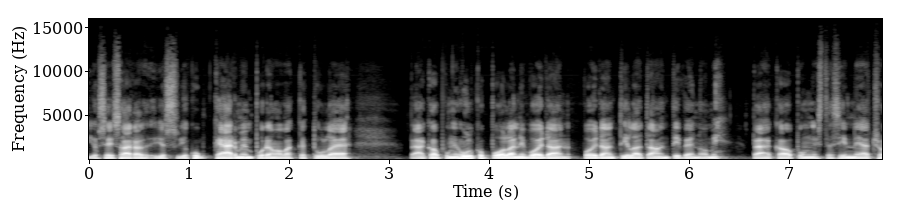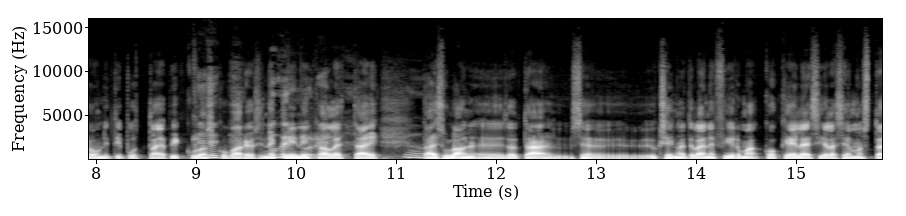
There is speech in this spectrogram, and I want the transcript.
jos, ei saira, jos joku käärmenpurema vaikka tulee pääkaupungin ulkopuolella, niin voidaan, voidaan tilata antivenomi pääkaupungista sinne ja drone tiputtaa ja pikkulaskuvarjo sinne Ohi, klinikalle. Tai, tai sulla on tota, se, yksi englantilainen firma kokeilee siellä semmoista,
